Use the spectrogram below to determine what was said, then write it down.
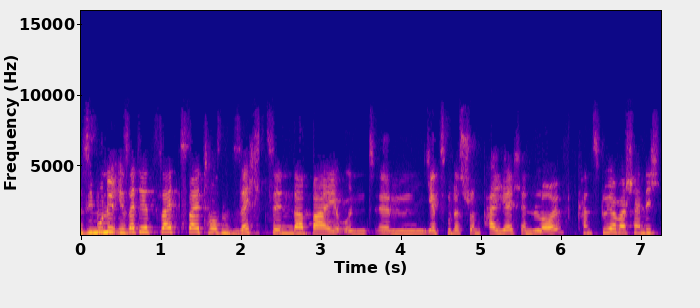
Simone, ihr seid jetzt seit 2016 dabei und ähm, jetzt, wo das schon ein paar Jährchen läuft, kannst du ja wahrscheinlich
